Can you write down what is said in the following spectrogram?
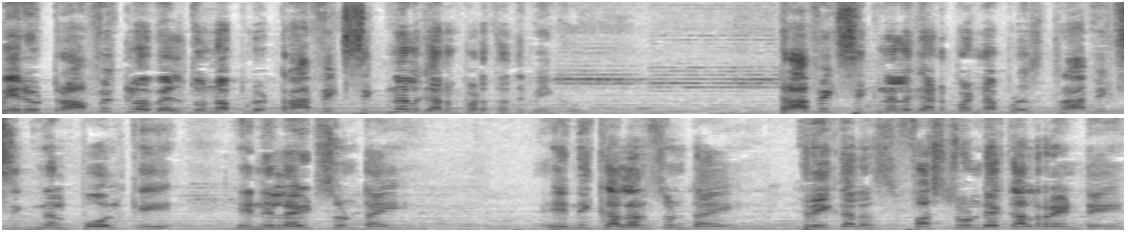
మీరు ట్రాఫిక్లో వెళ్తున్నప్పుడు ట్రాఫిక్ సిగ్నల్ కనపడుతుంది మీకు. ట్రాఫిక్ సిగ్నల్ కనపడినప్పుడు ట్రాఫిక్ సిగ్నల్ పోల్కి ఎన్ని లైట్స్ ఉంటాయి? ఎన్ని కలర్స్ ఉంటాయి? త్రీ కలర్స్ ఫస్ట్ ఉండే కలర్ ఏంటి?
